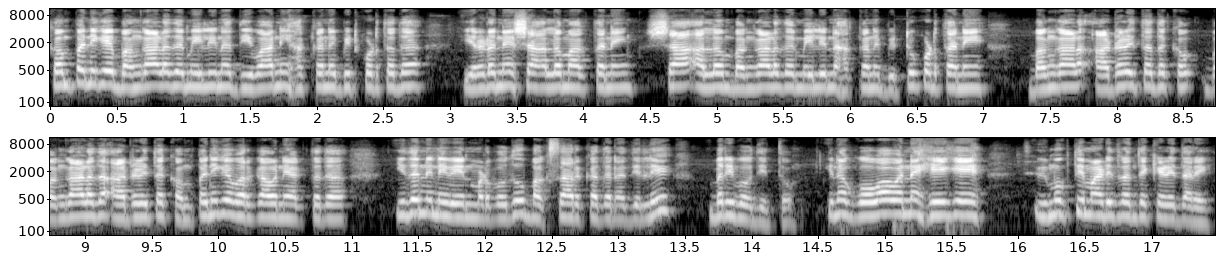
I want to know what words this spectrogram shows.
ಕಂಪನಿಗೆ ಬಂಗಾಳದ ಮೇಲಿನ ದಿವಾನಿ ಹಕ್ಕನ್ನು ಬಿಟ್ಟುಕೊಡ್ತದೆ ಎರಡನೇ ಶಾ ಅಲಂ ಆಗ್ತಾನೆ. ಶಾ ಅಲಂ ಬಂಗಾಳದ ಮೇಲಿನ ಹಕ್ಕನ್ನು ಬಿಟ್ಟು ಕೊಡ್ತಾನೆ. ಬಂಗಾಳ ಆಡಳಿತದ ಕ, ಬಂಗಾಳದ ಆಡಳಿತ ಕಂಪನಿಗೆ ವರ್ಗಾವಣೆ ಆಗ್ತದೆ. ಇದನ್ನು ನೀವೇನು ಮಾಡ್ಬೋದು? ಬಕ್ಸಾರ್ ಕದನದಲ್ಲಿ ಬರಿಬೋದಿತ್ತು. ಇನ್ನು ಗೋವಾವನ್ನು ಹೇಗೆ ವಿಮುಕ್ತಿ ಮಾಡಿದ್ರು ಅಂತ ಕೇಳಿದ್ದಾರೆ.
